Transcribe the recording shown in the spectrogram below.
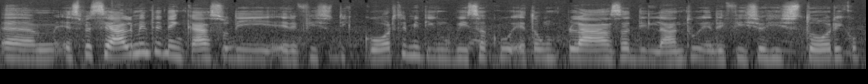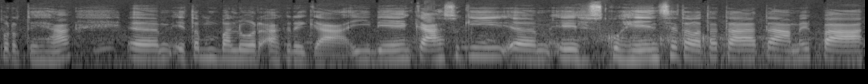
um, especialmente no caso de edifício de corte, me tenho visto que é um plaza de lá, um edifício histórico protegido, um, é um valor agregado. E no caso que um, a escorrência está tá, também para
